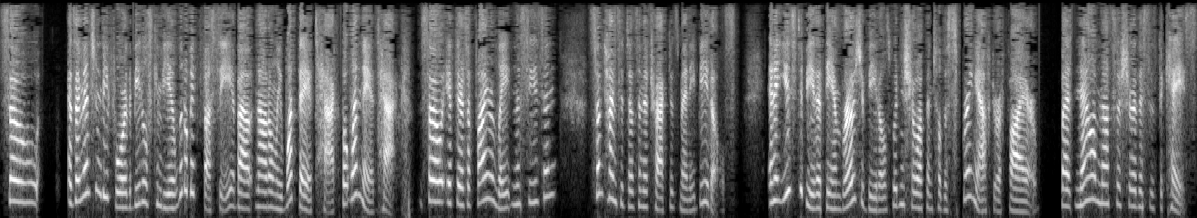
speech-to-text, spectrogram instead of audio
So as I mentioned before, the beetles can be a little bit fussy about not only what they attack, but when they attack. So if there's a fire late in the season, sometimes it doesn't attract as many beetles. And it used to be that the ambrosia beetles wouldn't show up until the spring after a fire, but now I'm not so sure this is the case.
